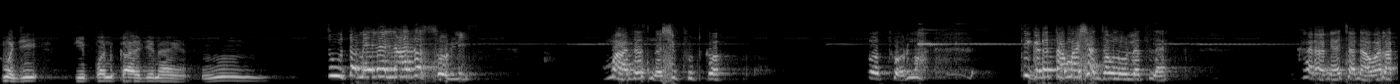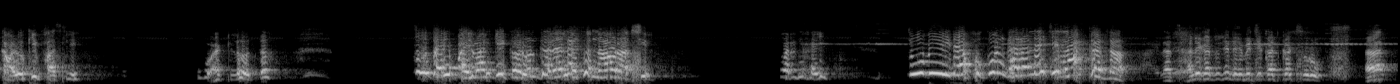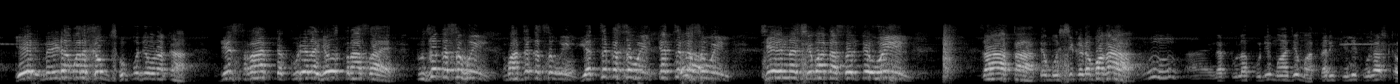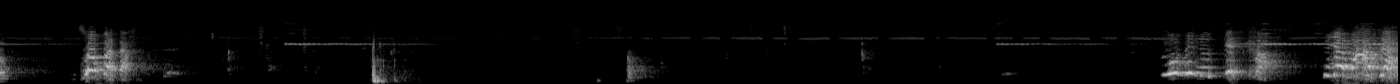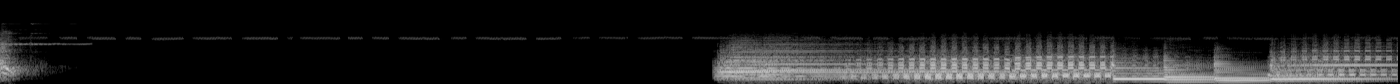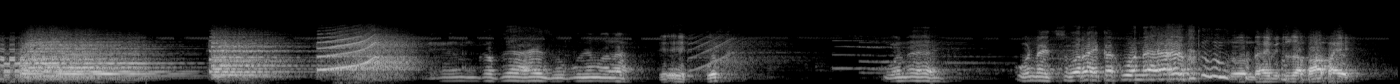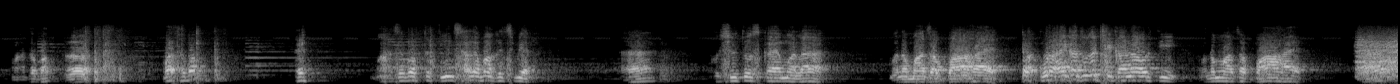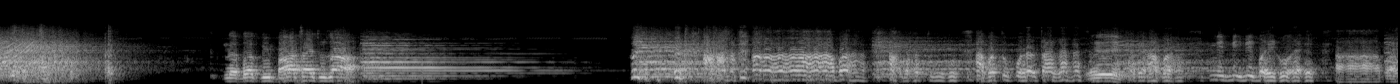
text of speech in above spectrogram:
म्हणजे ती पण काळजी नाही. हम्म. तू तर मेला लाजच सोडलीस. माझच नशीब फुटक. तो थोरला तिकडे तमाशात जाऊन उलटलाय. घराण्याच्या नावाला काळोखी फासली. वाटलं होत तू तरी पैलवानकी करून घराण्याचं नाव राखशील. पर नाही. तू बी इड्या फुकून घराण्याची राख करणार. आईला झाली का तुझी नेहमीची कटकट सुरू हा? एक मिनिट आम्हाला कप झोपू देऊ नका. जे रात टकुऱ्याला हेच त्रास आहे. तुझं कसं होईल? माझं कसं होईल? याचं कसं होईल? त्याचं कसं होईल? जे नशिबात असेल ते होईल. जा आता त्या म्हशीकडे बघा. हम्म. आईला तुला कुणी माझी म्हातारी केली कुणाच ठाऊक? झोप आता तू बी नुसतीच खा तुझ्या बाच आहे गप्पे आहे झोपू दे मला. कोण आहे? कोण आहे? चोर आहे का कोण आहे? चोर नाही मी तुझा बाप आहे. माझा बाप? माझा बाप? हे, माझा बाप तर तीन साला मागच मिळाला. हा? खुशीतोस काय मला? मला माझा बा आहे. टक्कुर आहे का तुझं ठिकाणावरती? मला माझा बा आहे. हा? बघ मी बाच आहे तुझा. आबा आबा तू आबा तू परत आला. अरे आबा मी मी मी बैरू आहे. आबा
